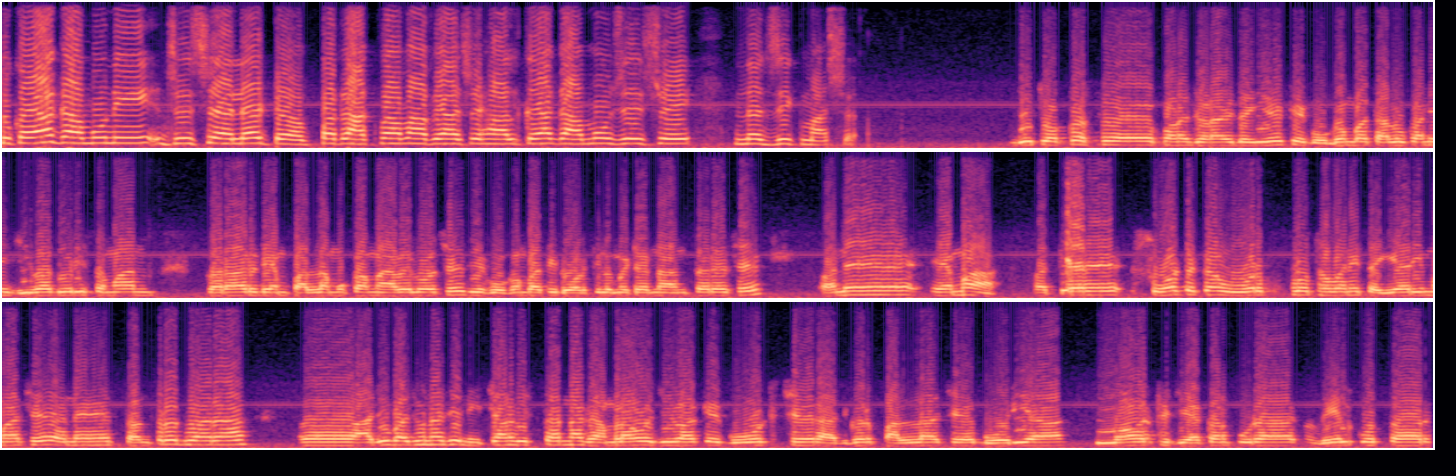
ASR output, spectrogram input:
તો કયા ગામોને જે છે એલર્ટ પર રાખવામાં આવ્યા છે? હાલ કયા ગામો જે છે નજીકમાં છે? જે, ચોક્કસ પણ જણાવી દઈએ કે ગોગંબા તાલુકાની જીવાદોરી સમાન કરાર ડેમ પાલ્લા મુકામે આવેલો છે, જે ગોગંબાથી દોઢ કિલોમીટરના અંતરે છે. અને એમાં અત્યારે સો ટકા ઓવરફ્લો થવાની તૈયારીમાં છે અને તંત્ર દ્વારા આજુબાજુના જે નીચાણ વિસ્તારના ગામડાઓ જેવા કે ગોઠ છે, રાજગઢ, પાલ્લા છે, બોરિયા મઠ જેકણપુરા, વેલકોતર,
